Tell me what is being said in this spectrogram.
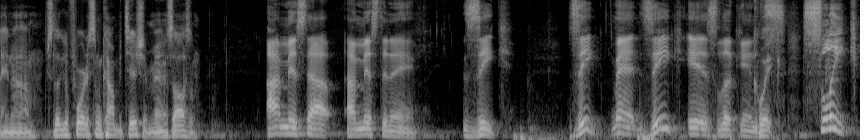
And um, just looking forward to some competition, man. It's awesome. I missed out. I missed the name. Zeke. Zeke, man, Zeke is looking Quick. s- sleek.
